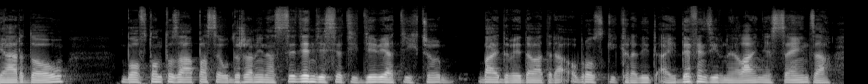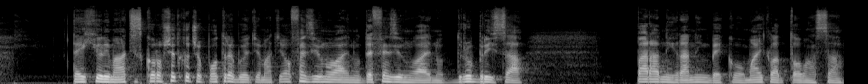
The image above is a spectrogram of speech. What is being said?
yardov, bol v tomto zápase udržaný na 79, čo by the way dáva teda obrovský kredit aj defenzívnej line Saints a tej chvíli máte skoro všetko, čo potrebujete. Máte ofenzívnu lineu, defenzívnu lineu, Drew Breesa, parádnych running backov, Michaela Thomasa.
